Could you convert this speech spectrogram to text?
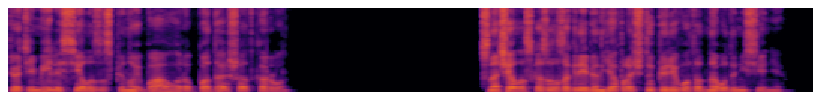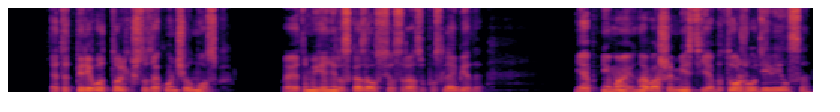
Тетя Миля села за спиной Бауэра подальше от корон. «Сначала, — сказал Загребин, — я прочту перевод одного донесения. Этот перевод только что закончил мозг. Поэтому я не рассказал все сразу после обеда. Я понимаю, на вашем месте я бы тоже удивился.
